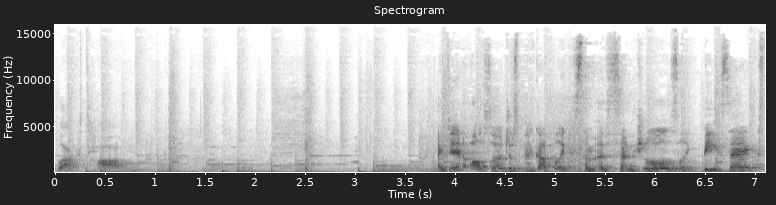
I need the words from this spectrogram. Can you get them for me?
black top. I did also just pick up like some essentials, like basics.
